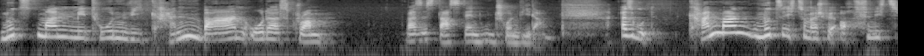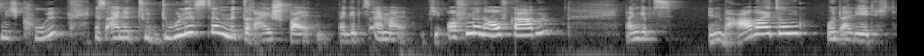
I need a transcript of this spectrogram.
nutzt man Methoden wie Kanban oder Scrum. Was ist das denn nun schon wieder? Also gut, Kanban nutze ich zum Beispiel auch, finde ich ziemlich cool, ist eine To-Do-Liste mit drei Spalten. Da gibt es einmal die offenen Aufgaben, dann gibt es in Bearbeitung und erledigt.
